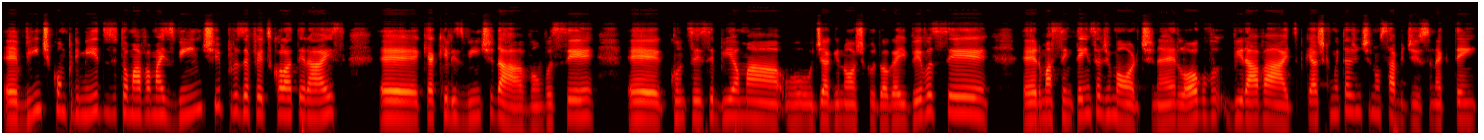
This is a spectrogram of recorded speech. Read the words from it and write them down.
é, 20 comprimidos e tomava mais 20 para os efeitos colaterais é, que aqueles 20 davam. Você, quando você recebia uma, o diagnóstico do HIV, você era uma sentença de morte, né? Logo virava AIDS, porque acho que muita gente não sabe disso, né? Que tem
